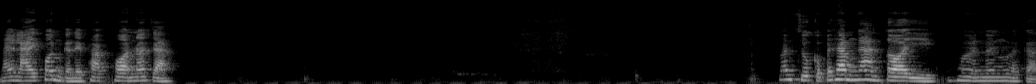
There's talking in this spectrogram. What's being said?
หลายๆคนก็ได้พักผ่อนเนาะจ้ะวันศุกร์ก็ไปทำงานต่ออีกมือหนึงแล้วก็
